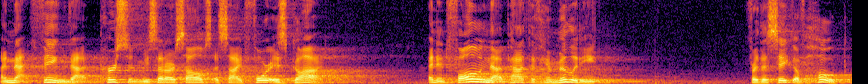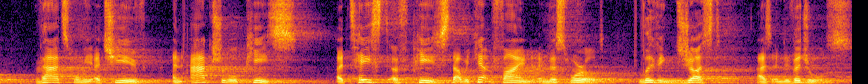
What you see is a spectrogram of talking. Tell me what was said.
And that thing, that person we set ourselves aside for is God. And in following that path of humility, for the sake of hope, that's when we achieve an actual peace, a taste of peace that we can't find in this world, living just as individuals.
